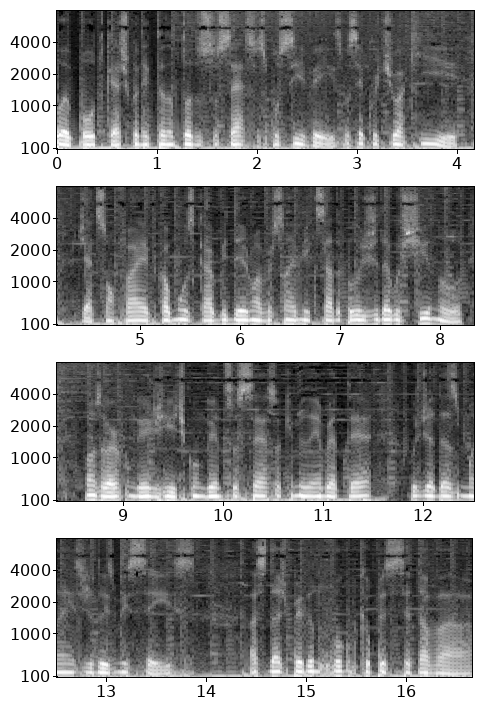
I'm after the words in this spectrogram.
Club Podcast conectando todos os sucessos possíveis. Você curtiu aqui Jackson 5 com a música Abder, uma versão remixada pelo Gigi D'Agostino. Vamos agora com um grande hit, com um grande sucesso que me lembra até o Dia das Mães de 2006. A cidade pegando fogo porque o PCC tava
